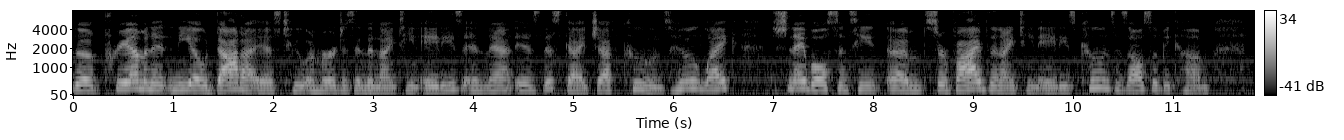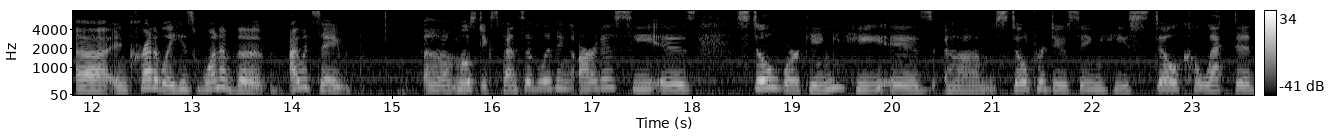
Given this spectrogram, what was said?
the preeminent neo-Dadaist who emerges in the 1980s, and that is this guy, Jeff Koons, who, like Schnabel, since he um, survived the 1980s, Koons has also become uh, incredibly, he's one of the, I would say, uh, most expensive living artists. He is still working. He is um, still producing. He's still collected.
